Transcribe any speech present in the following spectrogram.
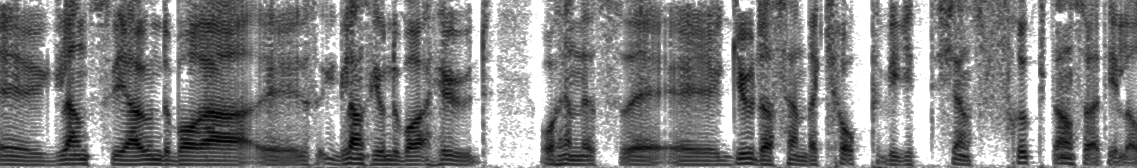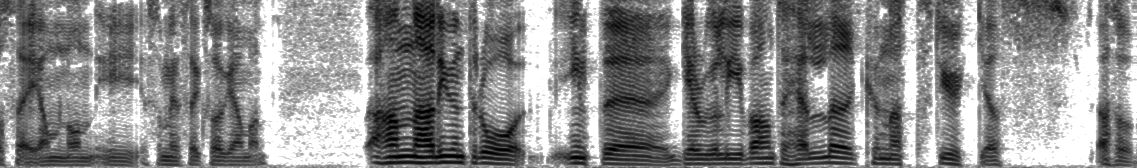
eh, glansiga, underbara, eh, glansiga, underbara hud och hennes eh, eh, gudasända kropp, vilket känns fruktansvärt illa att säga om någon i, som är sex år gammal. Han hade ju inte då, inte, Gary Oliva har inte heller kunnat styrkas, alltså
